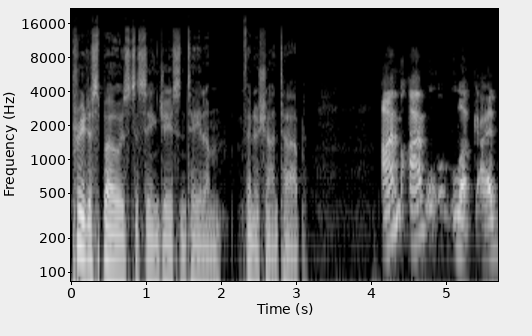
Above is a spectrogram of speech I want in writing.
predisposed to seeing Jayson Tatum finish on top. I'm I'm look, I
